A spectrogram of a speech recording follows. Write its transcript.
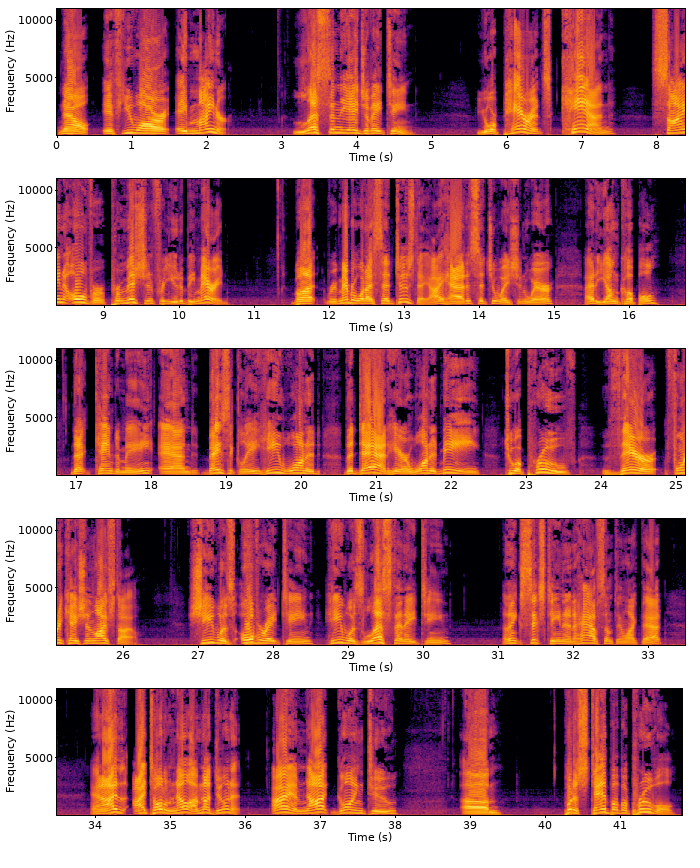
Now, if you are a minor, less than the age of 18, your parents can sign over permission for you to be married. But remember what I said Tuesday. I had a situation where I had a young couple that came to me, and basically, he wanted the dad here wanted me to approve their fornication lifestyle. She was over 18, he was less than 18, I think 16 and a half, something like that. And I, I told him, no, I'm not doing it. I am not going to um, put a stamp of approval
